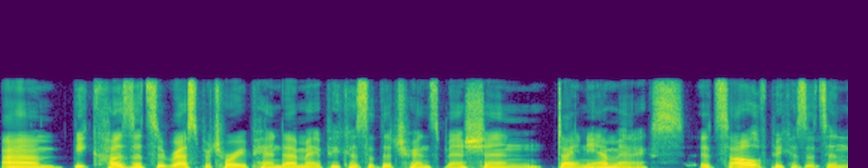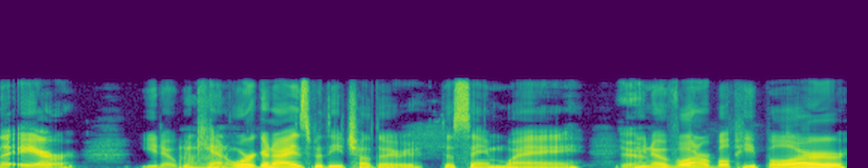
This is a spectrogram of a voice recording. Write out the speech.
um, because it's a respiratory pandemic, because of the transmission dynamics itself, because it's in the air. You know, we mm-hmm. can't organize with each other the same way. Yeah. You know, vulnerable people are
